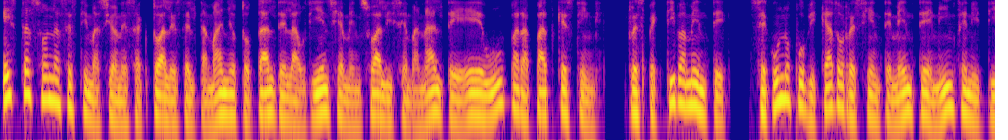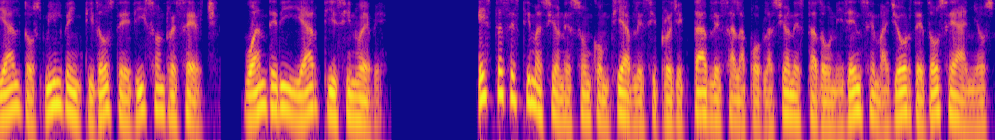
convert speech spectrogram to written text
Estas son las estimaciones actuales del tamaño total de la audiencia mensual y semanal de EU para podcasting, respectivamente, según lo publicado recientemente en Infinitial 2022 de Edison Research, Wandery y Art 19. Estas estimaciones son confiables y proyectables a la población estadounidense mayor de 12 años,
